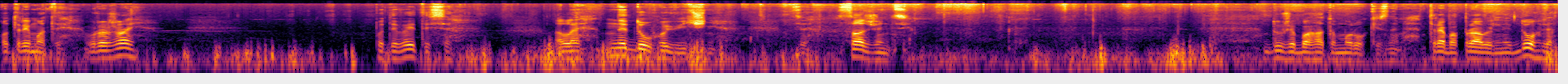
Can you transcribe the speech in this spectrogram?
отримати врожай, подивитися, але не довговічні. Це саджанці. Дуже багато мороки з ними. Треба правильний догляд.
